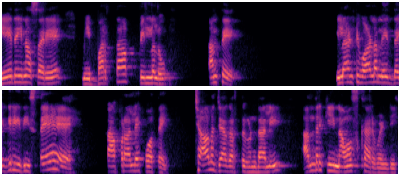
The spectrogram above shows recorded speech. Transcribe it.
ఏదైనా సరే మీ భర్త పిల్లలు అంతే. ఇలాంటి వాళ్ళని దగ్గరికి తీస్తే కాపురాలే పోతాయి. చాలా జాగ్రత్తగా ఉండాలి. అందరికీ నమస్కారం అండి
